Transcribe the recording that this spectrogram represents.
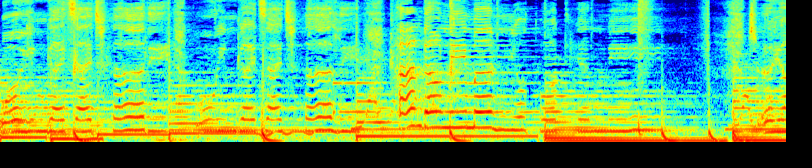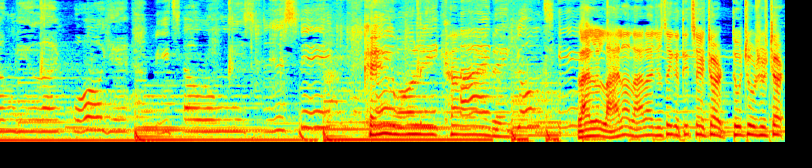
我应该该在这里，不应该在这里看到你们有多甜蜜。这样一来，我也比较容易死心，给我离开的勇气。来了来了来了，就这个这这儿都就是这儿。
